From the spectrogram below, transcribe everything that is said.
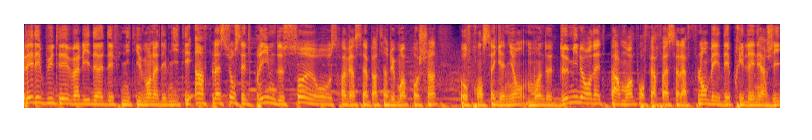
Les députés valident définitivement l'indemnité inflation. Cette prime de 100 euros sera versée à partir du mois prochain aux Français gagnant moins de 2000 euros net par mois pour faire face à la flambée des prix de l'énergie.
